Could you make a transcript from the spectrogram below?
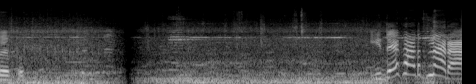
వైపు. ఇదే కడుతున్నారా?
